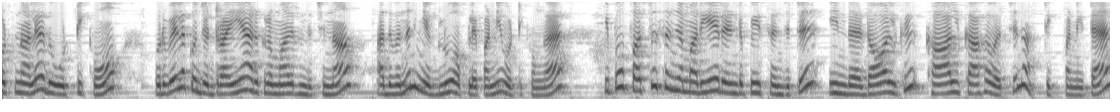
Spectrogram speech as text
ஒட்டினாலே அது ஒட்டிக்கும். ஒருவேளை கொஞ்சம் ட்ரையாக இருக்கிற மாதிரி இருந்துச்சுன்னா அது வந்து நீங்கள் க்ளூ அப்ளை பண்ணி ஒட்டிக்கோங்க. இப்போது ஃபஸ்ட்டு செஞ்ச மாதிரியே ரெண்டு பீஸ் செஞ்சுட்டு இந்த டால்க்கு காலுக்காக வச்சு நான் ஸ்டிக் பண்ணிட்டேன்.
